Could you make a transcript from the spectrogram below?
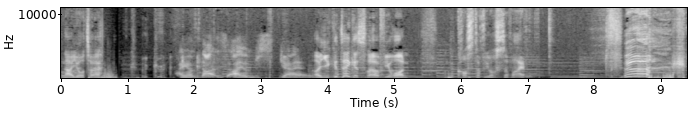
Now your turn. I am that's I am scared. Oh, you can take it slow if you want. On the cost of your survival.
